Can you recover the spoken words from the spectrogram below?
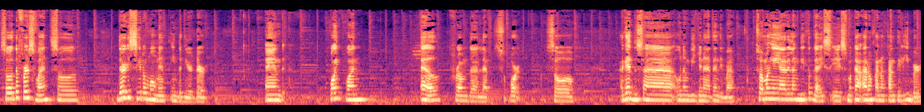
So the first one, so there is zero moment in the girder. And 0.1 L from the left support. So again, sa unang video natin, di ba? So ang mangyayari lang dito guys is magkakaroon ka ng cantilever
